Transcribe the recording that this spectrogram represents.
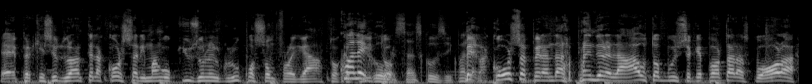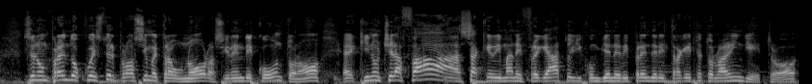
eh, perché se durante la corsa rimango chiuso nel gruppo son fregato, Quale capito? corsa, scusi? Quale Beh, la corsa per andare a prendere l'autobus che porta alla scuola. Se non prendo questo, il prossimo è tra un'ora, si rende conto, no? Eh, chi non ce la fa sa che rimane fregato, gli conviene riprendere il traghetto e tornare indietro.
